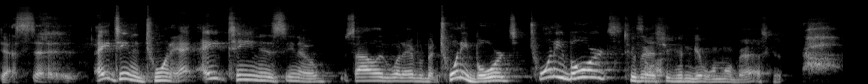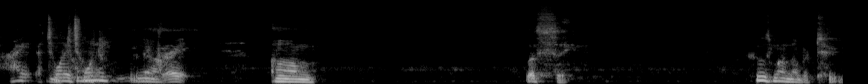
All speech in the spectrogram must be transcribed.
yes. uh, 18 and 20. 18 is, you know, solid, whatever, but 20 boards, 20 boards. too That's a bad she couldn't get one more basket. Right. A 2020. Yeah. Great. Um, let's see. Who's my number two?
